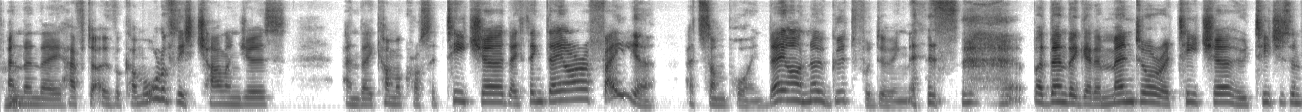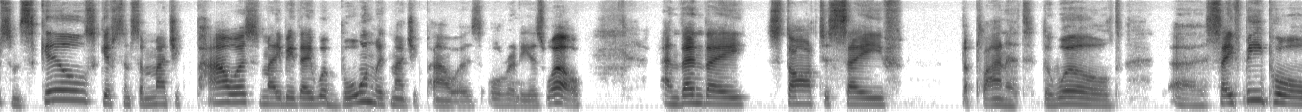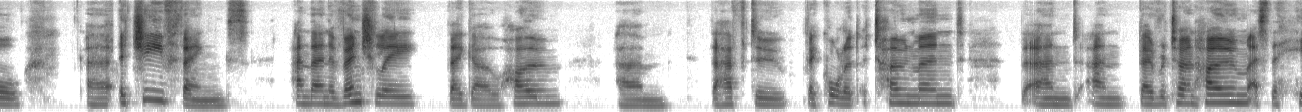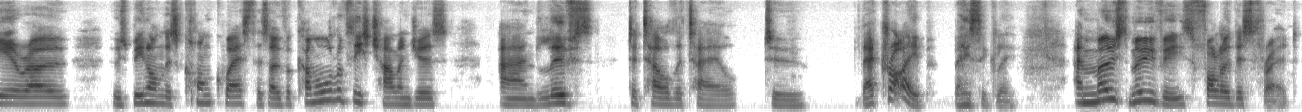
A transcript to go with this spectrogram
Hmm. And then they have to overcome all of these challenges and they come across a teacher. They think they are a failure at some point. They are no good for doing this. but then they get a mentor, a teacher who teaches them some skills, gives them some magic powers. Maybe they were born with magic powers already as well. And then they start to save the planet, the world, uh, save people, uh, achieve things. And then eventually they go home. Um, they have to, they call it atonement and and they return home as the hero who's been on this conquest, has overcome all of these challenges and lives to tell the tale to their tribe, basically. And most movies follow this thread,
